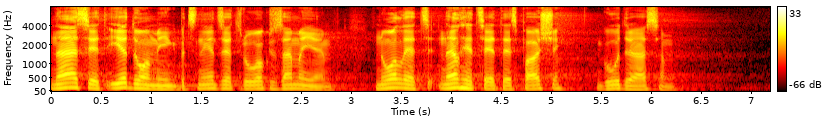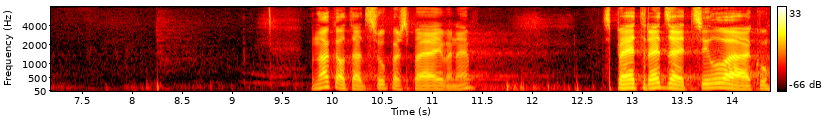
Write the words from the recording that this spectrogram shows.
Nēsiet iedomīgi, bet sniedziet roku zemajiem. Noliec, neliecieties paši, gudri esam. Un atkal tāda superspēja, vai ne? Spēt redzēt cilvēku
